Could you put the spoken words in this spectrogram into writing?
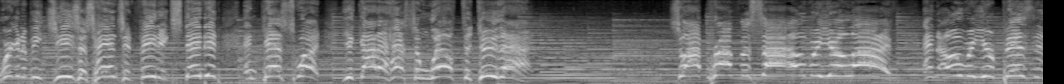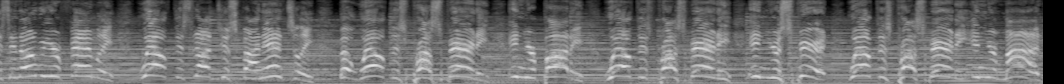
We're going to be Jesus' hands and feet extended. And guess what? You got to have some wealth to do that. So I prophesy over your life and over your business and over your family. Wealth is not just financially, but wealth is prosperity in your body. Wealth is prosperity in your spirit. Wealth is prosperity in your mind.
